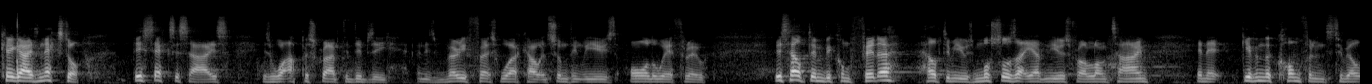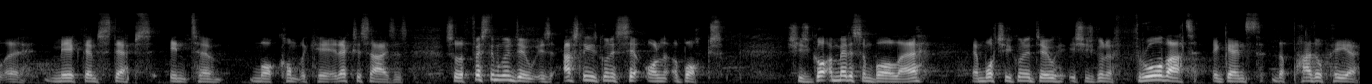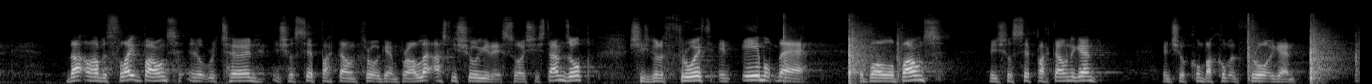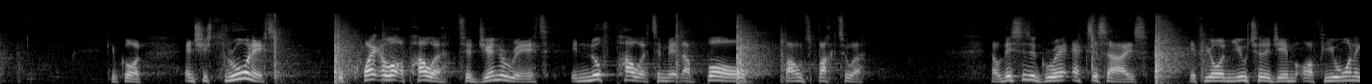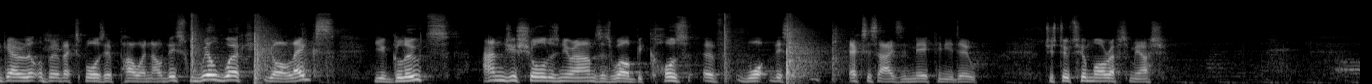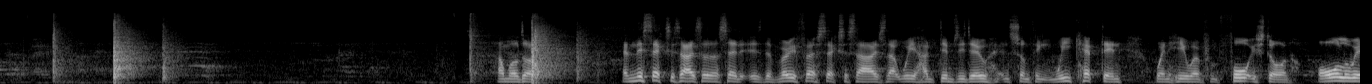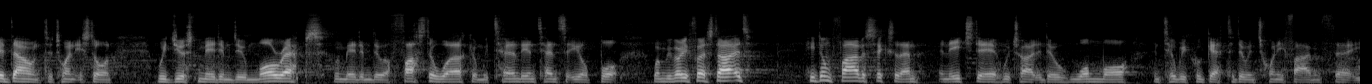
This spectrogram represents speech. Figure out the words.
Okay guys, next up, this exercise is what I prescribed to Dibsy and his very first workout and something we used all the way through. This helped him become fitter, helped him use muscles that he hadn't used for a long time, and it gave him the confidence to be able to make them steps into more complicated exercises. So the first thing we're going to do is Ashley is going to sit on a box. She's got a medicine ball there, and what she's going to do is she's going to throw that against the pad up here. That'll have a slight bounce and it'll return and she'll sit back down and throw it again. But I'll let Ashley show you this. So as she stands up, she's going to throw it and aim up there. The ball will bounce and she'll sit back down again and she'll come back up and throw it again. Keep going. And she's throwing it with quite a lot of power to generate enough power to make that ball bounce back to her. Now this is a great exercise if you're new to the gym or if you want to get a little bit of explosive power. Now this will work your legs, your glutes and your shoulders and your arms as well because of what this exercise is making you do. Just do two more reps for me, Ash. And well done. And this exercise, as I said, is the very first exercise that we had Dibsy do and something we kept in when he went from 40 stone all the way down to 20 stone. We just made him do more reps, we made him do a faster work and we turned the intensity up. But when we very first started, he'd done five or six of them and each day we tried to do one more until we could get to doing 25 and 30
